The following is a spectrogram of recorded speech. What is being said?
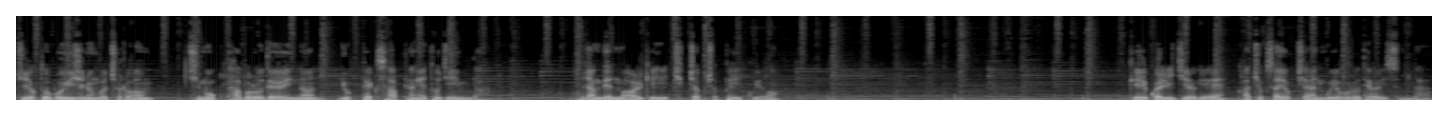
지역도 보이시는 것처럼 지목 답으로 되어 있는 604평의 토지입니다. 포장된 마을 계획 직접 접해 있고요. 계획관리지역에 가축사육 제한구역으로 되어 있습니다.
